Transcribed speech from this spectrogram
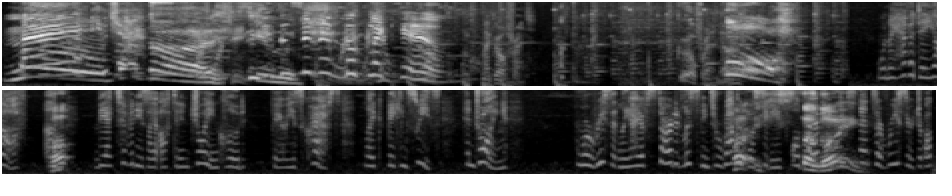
Man, Oh my god, it's he doesn't even look like him. My girlfriend. Girlfriend. Oh. When I have a day off, um, Oh. the activities I often enjoy include various crafts, like baking sweets and drawing. More recently, I have started listening to Oh, radio cities while going. extensive research about.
